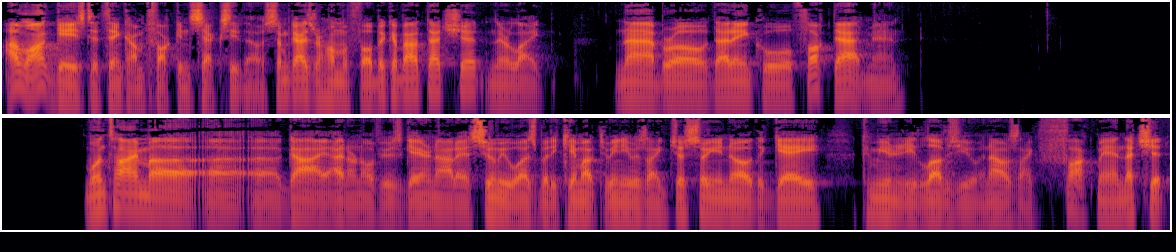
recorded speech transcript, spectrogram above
I want gays to think I'm fucking sexy though. Some guys are homophobic about that shit, and they're like, "Nah, bro, that ain't cool. Fuck that, man." One time, uh, uh, a guy, I don't know if he was gay or not, I assume he was, but he came up to me and he was like, just so you know, the gay community loves you. And I was like, fuck, man, that shit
